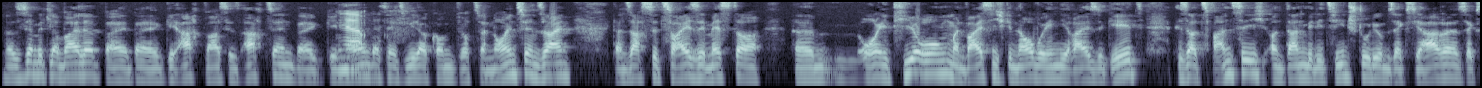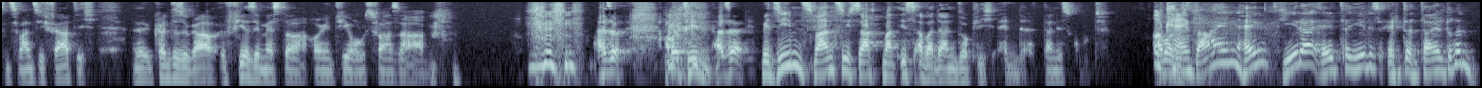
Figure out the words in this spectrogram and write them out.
das ist ja mittlerweile, bei, bei G8 war es jetzt 18, bei G9, ja. das jetzt wiederkommt, wird es dann 19 sein. Dann sagst du zwei Semester ähm, Orientierung, man weiß nicht genau, wohin die Reise geht, ist er 20 und dann Medizinstudium sechs Jahre, 26 fertig. Äh, könnte sogar vier Semester Orientierungsphase haben. Also haut hin. Also mit 27 sagt man, ist aber dann wirklich Ende. Dann ist gut. Okay. Aber bis dahin hängt jeder Eltern, jedes Elternteil drin.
